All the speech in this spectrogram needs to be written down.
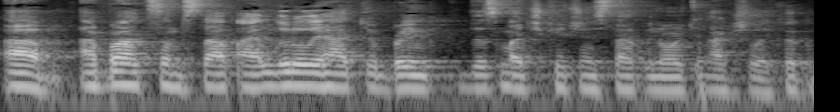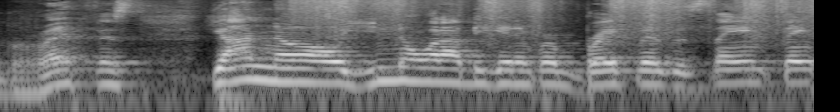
Um, I brought some stuff. I literally had to bring this much kitchen stuff in order to actually cook breakfast. Y'all know, you know what I'll be getting for breakfast, the same thing.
